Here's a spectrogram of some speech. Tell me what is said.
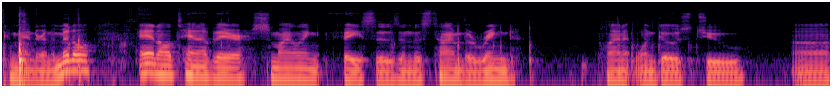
Commander in the middle, and all 10 of their smiling faces. And this time the ringed planet one goes to uh,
